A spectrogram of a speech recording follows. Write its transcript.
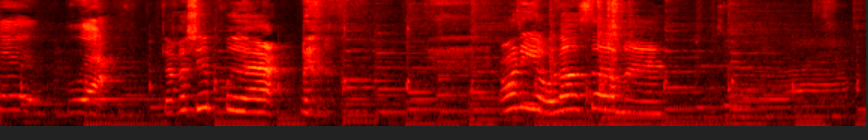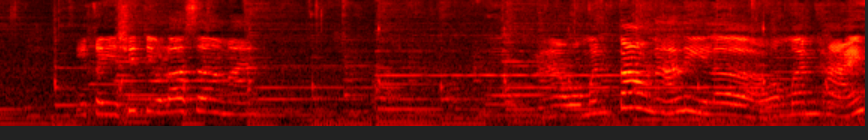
是เปลือก 这个是เปลือก哦你有垃圾吗 เจือ 你可以去丢垃圾吗啊我们到哪里了我们还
